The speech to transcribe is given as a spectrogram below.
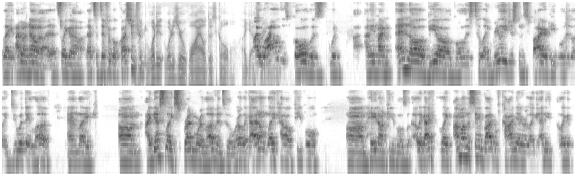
like I don't know. Uh, that's like a that's a difficult question for like me. What is what is your wildest goal? I guess my right wildest now? goal was would I mean my end all be all goal is to like really just inspire people to like do what they love and like um I guess like spread more love into the world. Like I don't like how people um hate on people's like I like I'm on the same vibe with Kanye or like any like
